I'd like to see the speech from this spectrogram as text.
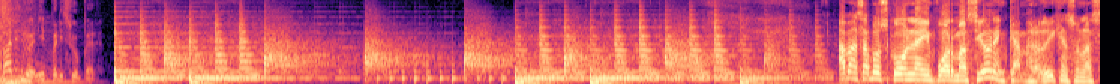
Válido en Hiper y Super. Avanzamos con la información en Cámara de Origen, son las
